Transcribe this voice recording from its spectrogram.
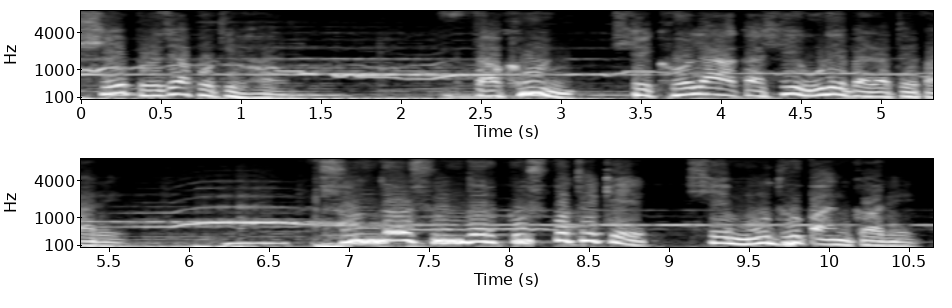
সে প্রজাপতি হয়। তখন সে খোলা আকাশে উড়ে বেড়াতে পারে। সুন্দর সুন্দর পুষ্প থেকে সে মধু পান করে।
